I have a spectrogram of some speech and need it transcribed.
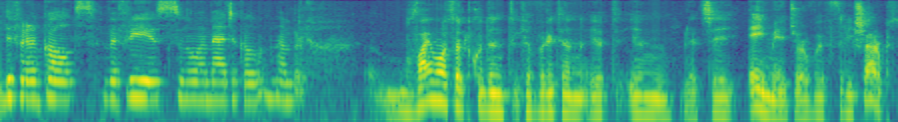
different cults. The three is you know a magical number. Why Mozart couldn't have written it in, let's say, A major with three sharps?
